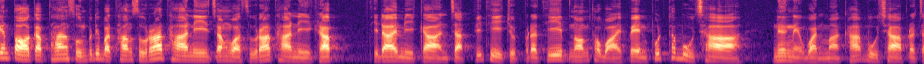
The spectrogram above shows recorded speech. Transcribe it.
กันต่อกับทางศูนย์ปฏิบัติธรรมสุราษฎร์ธานี จังหวัดสุราษฎร์ธานีครับที่ได้มีการจัดพิธีจุดประทีปน้อมถวายเป็นพุทธบูชา เนื่องในวันมาฆบูชาประจ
